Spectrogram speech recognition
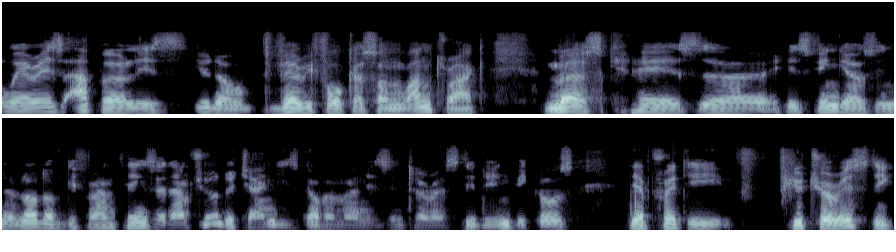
whereas Apple is, you know, very focused on one track, Musk has uh, his fingers in a lot of different things and I'm sure the Chinese government is interested in because they're pretty futuristic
